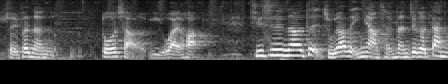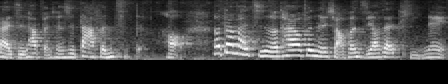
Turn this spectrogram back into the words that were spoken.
水分的多少以外的话。其实呢，这主要的营养成分，这个蛋白质它本身是大分子的，好，那蛋白质呢，它要分成小分子，要在体内。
